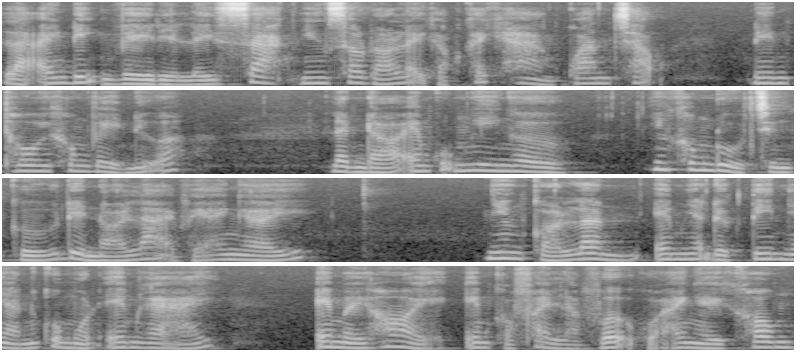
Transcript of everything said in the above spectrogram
là anh định về để lấy sạc nhưng sau đó lại gặp khách hàng quan trọng nên thôi không về nữa. Lần đó em cũng nghi ngờ nhưng không đủ chứng cứ để nói lại với anh ấy. Nhưng có lần em nhận được tin nhắn của một em gái. Em ấy hỏi em có phải là vợ của anh ấy không?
